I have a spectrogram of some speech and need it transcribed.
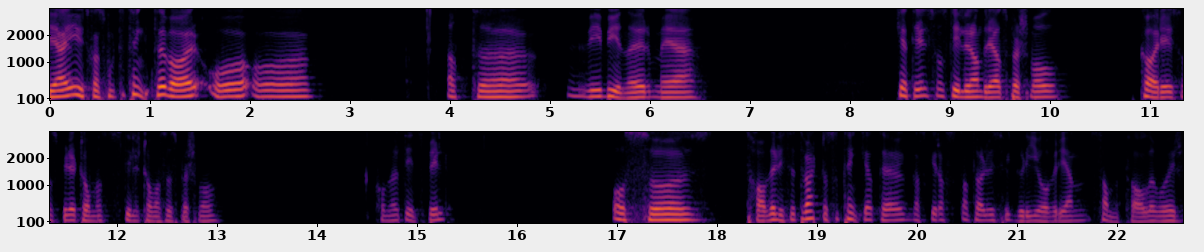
det jeg i utgangspunktet tenkte, var å, å at uh, vi begynner med Ketil, som stiller Andreas spørsmål. Kari, som Thomas, stiller Thomas et spørsmål. Kom med et innspill. Og så tar vi det litt etter hvert. Og så tenker jeg at det ganske raskt antageligvis vil gli over i en samtale hvor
